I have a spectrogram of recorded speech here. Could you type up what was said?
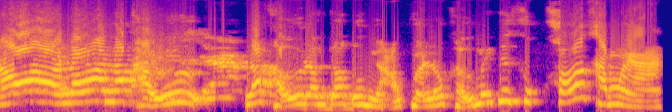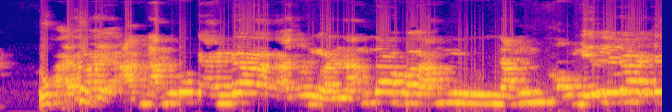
Nó nó nó thử nó thử lên cho tôi nhọt mà nó thử mấy cái khúc khó không à khúc khúc anh anh có căng đó anh mình anh đó có anh anh không hiểu vậy đó chứ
